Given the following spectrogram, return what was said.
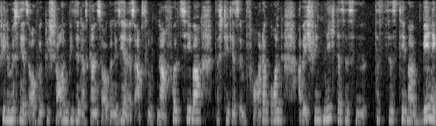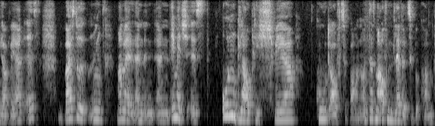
Viele müssen jetzt auch wirklich schauen, wie sie das Ganze organisieren. Ist absolut nachvollziehbar. Das steht jetzt im Vordergrund. Aber ich finde nicht, dass, es dass das Thema weniger wert ist. Weißt du, Manuel, ein, ein, Image ist unglaublich schwer gut aufzubauen und das mal auf ein Level zu bekommen.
